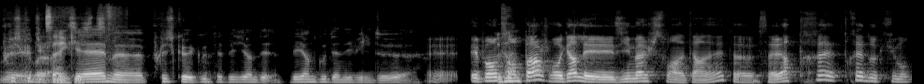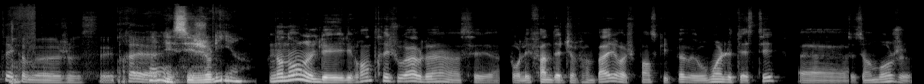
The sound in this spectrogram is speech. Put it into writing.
Plus Mais que du voilà. Game, euh, plus que Good Beyond, Beyond Good and Evil 2. euh. Et- Et pendant que j'en parle, je regarde les images sur internet. euh, Ça a l'air très très documenté comme euh, jeu. C'est très. Ouais, et c'est joli. hein. Non, non, il est, il est vraiment très jouable. hein. C'est euh, pour les fans d'Age of Empire, je pense qu'ils peuvent au moins le tester. Euh, c'est un bon jeu.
